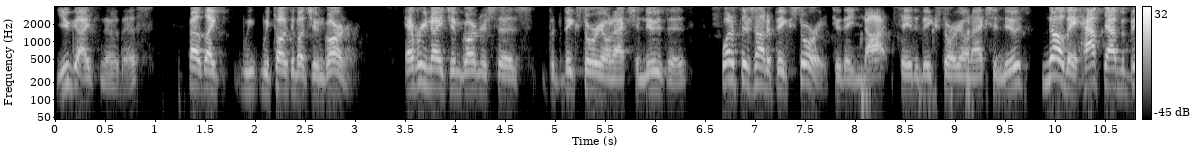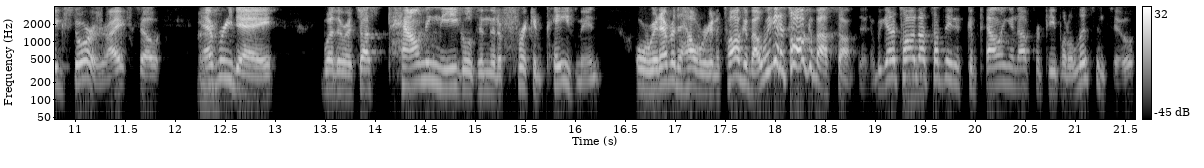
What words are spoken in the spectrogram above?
You guys know this. Like we, we talked about Jim Gardner every night Jim Gardner says, but the big story on Action News is, what if there's not a big story? Do they not say the big story on Action News? No, they have to have a big story, right? So every day, whether it's us pounding the Eagles into the freaking pavement or whatever the hell we're going to talk about, we got to talk about something. We got to talk about something that's compelling enough for people to listen to.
